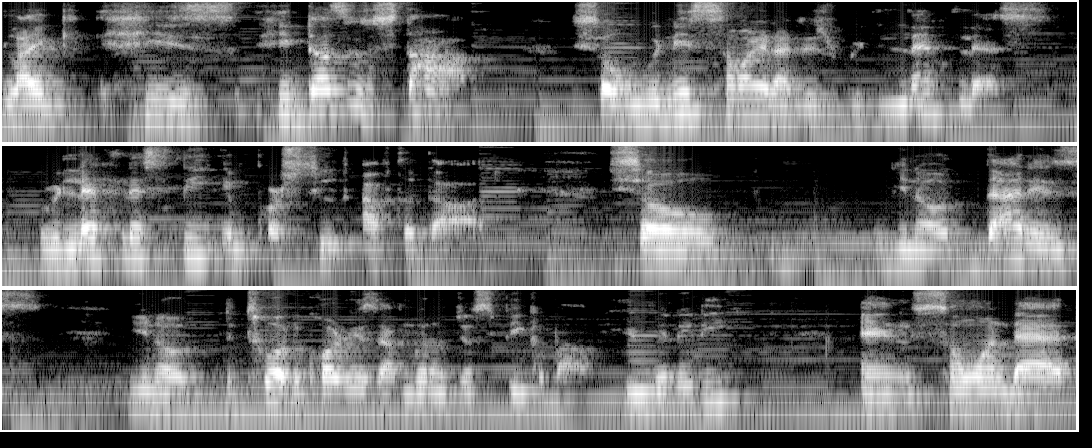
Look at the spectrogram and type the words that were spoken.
like he's he doesn't stop. So we need somebody that is relentless relentlessly in pursuit after God. So, you know, that is, you know, the two of the qualities I'm going to just speak about humility and someone that,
